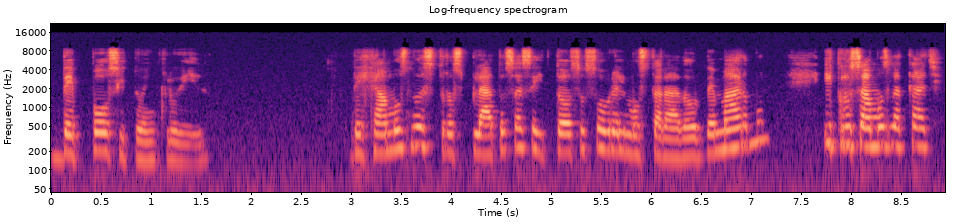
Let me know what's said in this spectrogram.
depósito incluido. Dejamos nuestros platos aceitosos sobre el mostrador de mármol y cruzamos la calle.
